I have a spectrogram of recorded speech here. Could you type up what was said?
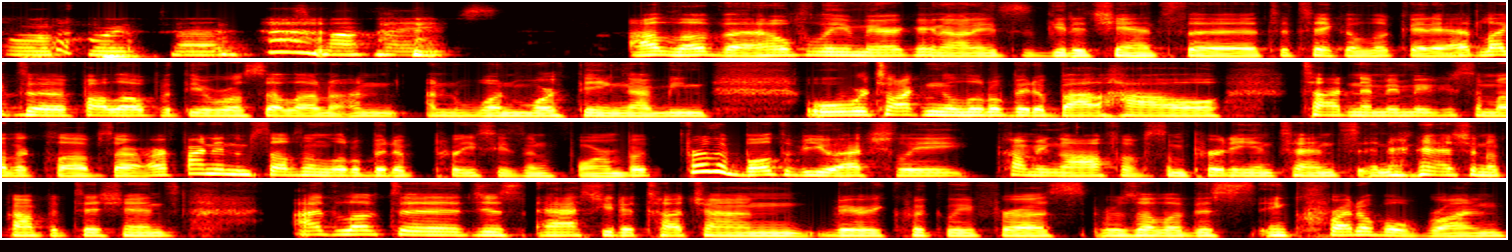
or a Cruyff turn. It's my faves I love that. Hopefully, American audiences get a chance to to take a look at it. I'd like to follow up with you, Rosella, on, on one more thing. I mean, well, we're talking a little bit about how Tottenham and maybe some other clubs are, are finding themselves in a little bit of preseason form. But for the both of you, actually coming off of some pretty intense international competitions, I'd love to just ask you to touch on very quickly for us, Rosella, this incredible run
